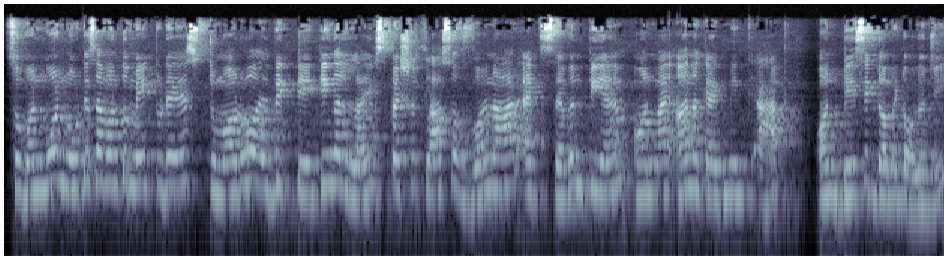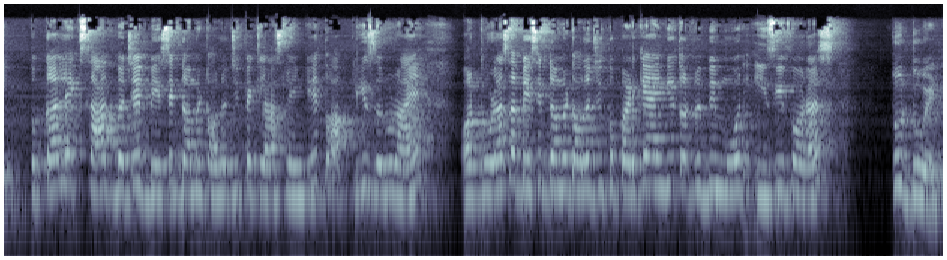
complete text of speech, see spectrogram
So one more notice I want to make today is tomorrow I'll be taking a live special class of one hour at 7 p.m. on my Unacademic app On basic dermatology. तो कल एक सात बजे बेसिक डर्मेटोलॉजी पे क्लास लेंगे तो आप प्लीज़ ज़रूर आएँ और थोड़ा सा बेसिक डर्मेटोलॉजी को पढ़ के आएँगे तो it will be more easy for us to do it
